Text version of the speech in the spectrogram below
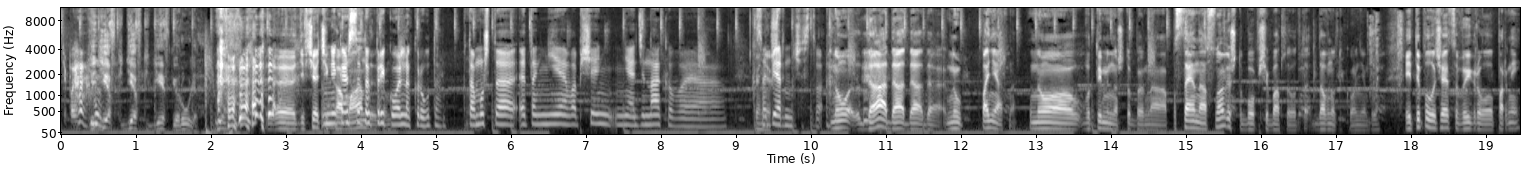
Типа И девки, девки, девки рулят. э, девчачьи Мне кажется, это прикольно, круто. Потому что это не вообще не одинаковое Конечно. соперничество. Ну, да, да, да, да. Ну, понятно. Но вот именно, чтобы на постоянной основе, чтобы общие батлы, вот да- давно такого не было. И ты, получается, выигрывала парней?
